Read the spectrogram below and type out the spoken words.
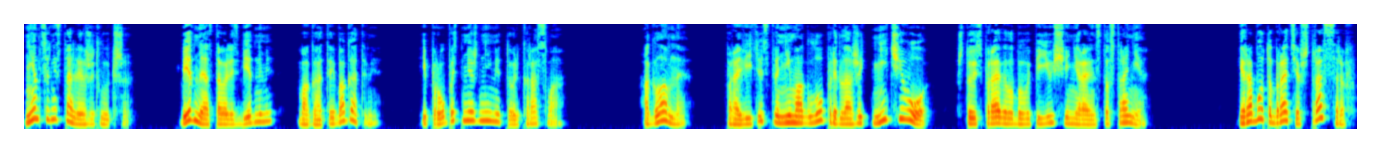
Немцы не стали жить лучше. Бедные оставались бедными, богатые богатыми. И пропасть между ними только росла. А главное, правительство не могло предложить ничего, что исправило бы вопиющее неравенство в стране. И работа братьев Штрассеров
